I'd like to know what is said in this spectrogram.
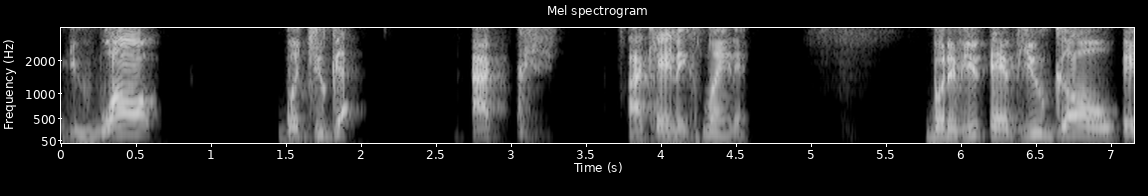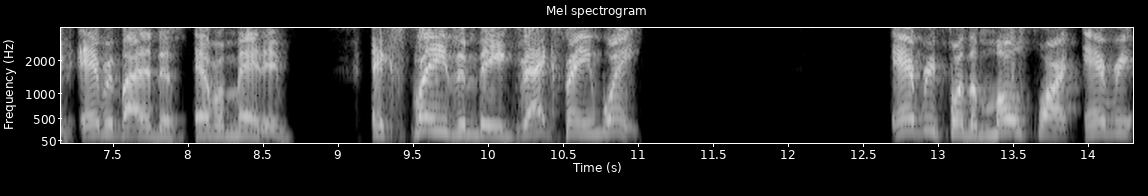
you walk, but you got I I can't explain it. But if you if you go and everybody that's ever met him explains him the exact same way. Every for the most part, every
